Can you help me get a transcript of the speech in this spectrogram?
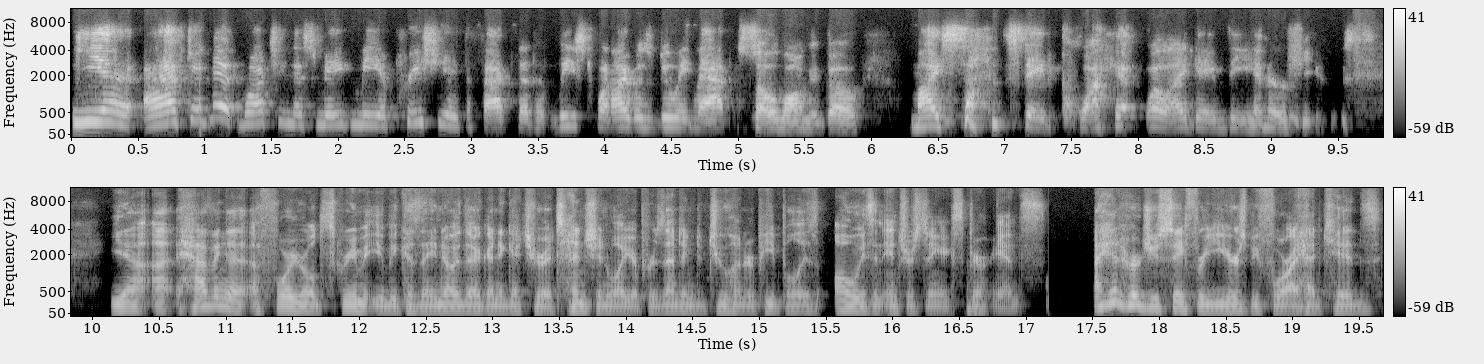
Yeah, I have to admit, watching this made me appreciate the fact that at least when I was doing that so long ago, my son stayed quiet while I gave the interviews. Yeah, uh, having a, a four year old scream at you because they know they're going to get your attention while you're presenting to 200 people is always an interesting experience. I had heard you say for years before I had kids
